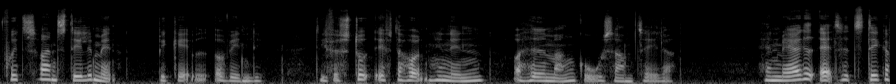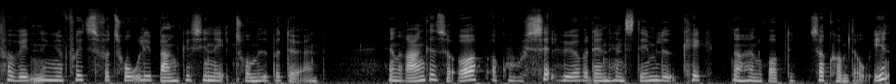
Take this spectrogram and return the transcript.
Fritz var en stille mand, begavet og venlig. De forstod efterhånden hinanden og havde mange gode samtaler – han mærkede altid et stik af forventning, når Fritz fortrolige bankesignal trummede på døren. Han rankede sig op og kunne selv høre, hvordan hans stemme lød kæk, når han råbte, så kom dog ind.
